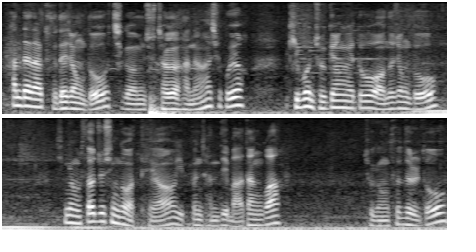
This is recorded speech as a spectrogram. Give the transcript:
한 대나 두 대 정도 지금 주차가 가능하시고요. 기본 조경에도 어느 정도 신경을 써주신 것 같아요. 이쁜 잔디 마당과 조경수들도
